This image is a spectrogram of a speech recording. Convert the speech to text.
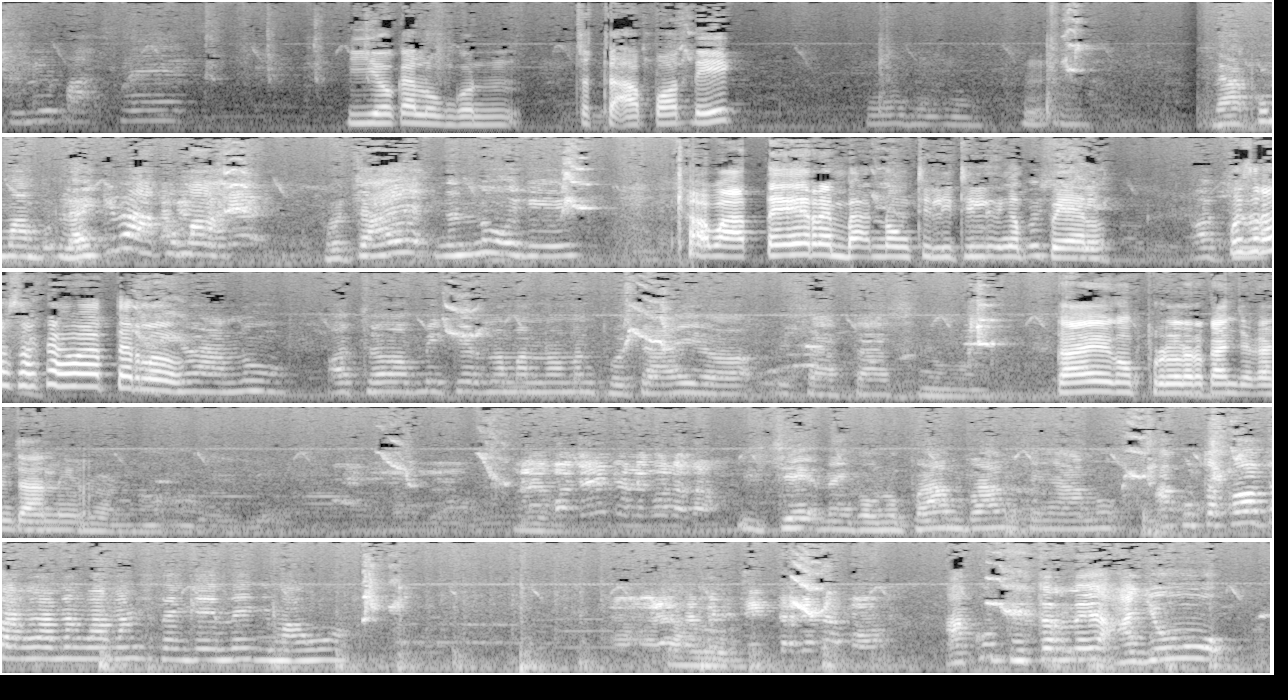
Iya kalau nggon cedak apotik. Heeh. Lah aku mampu. Lah iki lah aku mah bocahe nenu iki. Khawatir Mbak Nong dili-dili ngebel. Wis rasa khawatir lho. Anu, aja mikir nemen-nemen bocahe ya wis atas ngono. Kae ngobrol karo kanca-kancane. Ijek ning kono Bambang sing anu. Aku teko tak lanang-lanang sing kene iki mau. Aku diterne ayu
